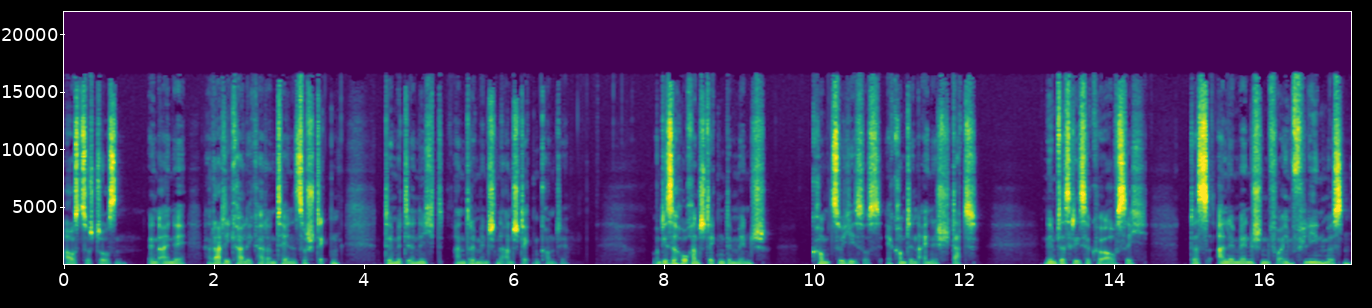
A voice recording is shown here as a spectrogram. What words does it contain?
auszustoßen, in eine radikale Quarantäne zu stecken, damit er nicht andere Menschen anstecken konnte. Und dieser hochansteckende Mensch kommt zu Jesus. Er kommt in eine Stadt, nimmt das Risiko auf sich, dass alle Menschen vor ihm fliehen müssen.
